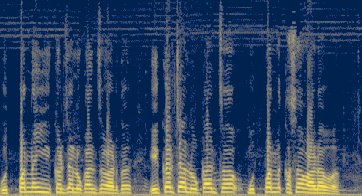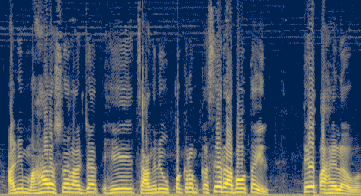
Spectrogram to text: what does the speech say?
उत्पन्नही इकडच्या लोकांचं वाढतं. इकडच्या लोकांचं उत्पन्न कसं वाढावं? आणि महाराष्ट्र राज्यात हे चांगले उपक्रम कसे राबवता येईल ते पाहायला हवं.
